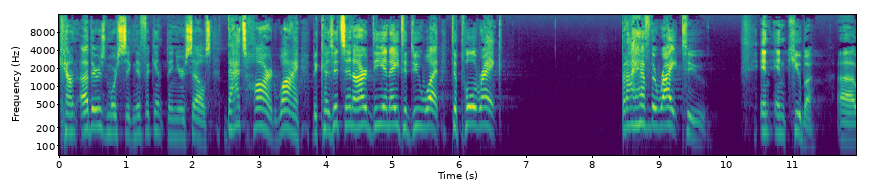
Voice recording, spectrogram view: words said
Count others more significant than yourselves. That's hard. Why? Because it's in our DNA to do what? To pull rank. But I have the right to. In, in Cuba, uh, uh,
